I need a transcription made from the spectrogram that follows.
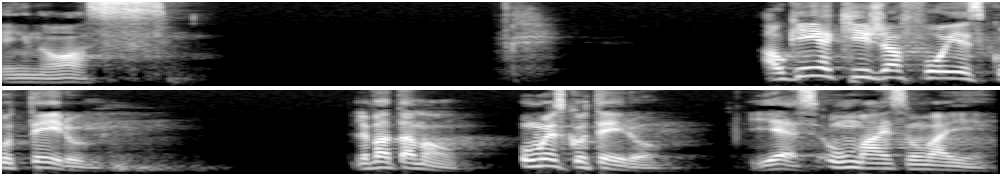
em nós? Alguém aqui já foi escoteiro? Levanta a mão. Um escoteiro. Yes, um mais um aí.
